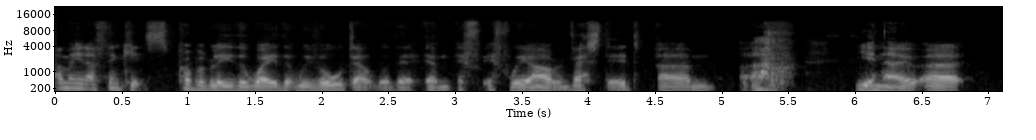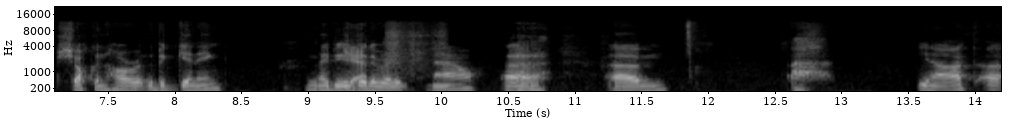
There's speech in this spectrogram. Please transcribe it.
I mean, I think it's probably the way that we've all dealt with it. Um, if if we are invested, um, uh, you know, uh, shock and horror at the beginning, maybe a yeah. bit of relief now. Uh, um, you know, I, I,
